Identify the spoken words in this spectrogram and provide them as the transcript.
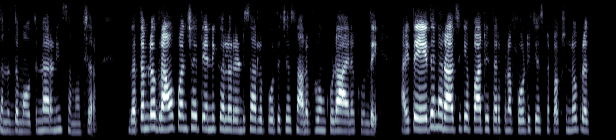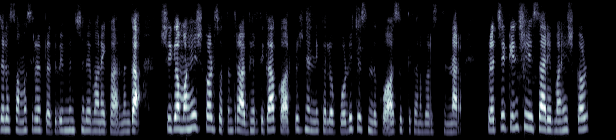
సన్నద్ధమవుతున్నారని సమాచారం. గతంలో గ్రామ పంచాయతీ ఎన్నికల్లో రెండుసార్లు పూర్తి చేసిన అనుభవం కూడా ఆయనకు ఉంది అయితే ఏదైనా రాజకీయ పార్టీ తరపున పోటీ చేసిన పక్షంలో ప్రజల సమస్యలను ప్రతిబింబించలేమనే కారణంగా శ్రీగా మహేష్ గౌడ్ స్వతంత్ర అభ్యర్థిగా కార్పొరేషన్ ఎన్నికల్లో పోటీ చేసేందుకు ఆసక్తి కనబరుస్తున్నారు. ప్రత్యేకించి ఈసారి మహేష్ గౌడ్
